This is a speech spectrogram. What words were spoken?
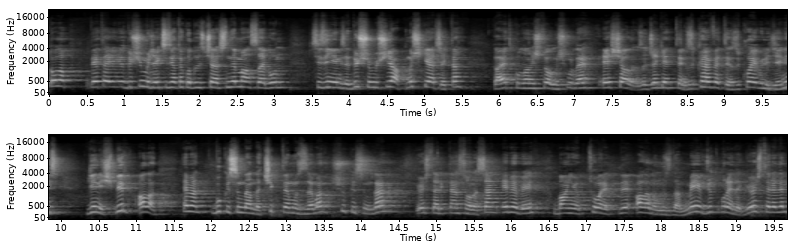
Dolap detayını düşünmeyeceksiniz yatak odası içerisinde mal sahibi onun sizin yerinize düşünmüş, yapmış. Gerçekten gayet kullanışlı olmuş. Burada eşyalarınızı, ceketlerinizi, kıyafetlerinizi koyabileceğiniz geniş bir alan. Hemen bu kısımdan da çıktığımız zaman şu kısımda gösterdikten sonra sen ebeveyn banyo tuvaletli alanımızda mevcut. Burayı da gösterelim.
